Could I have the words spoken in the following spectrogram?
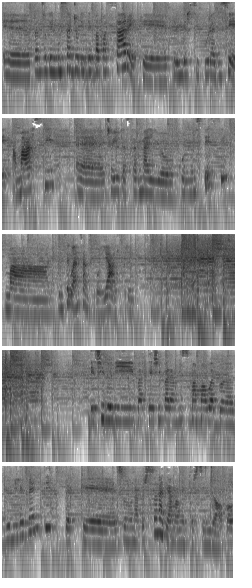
Eh, penso che il messaggio che debba passare è che prendersi cura di sé, amarsi, eh, ci aiuta a star meglio con noi stessi, ma di conseguenza anche con gli altri. Decido di partecipare a Miss Mamma Web 2020 perché sono una persona che ama mettersi in gioco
